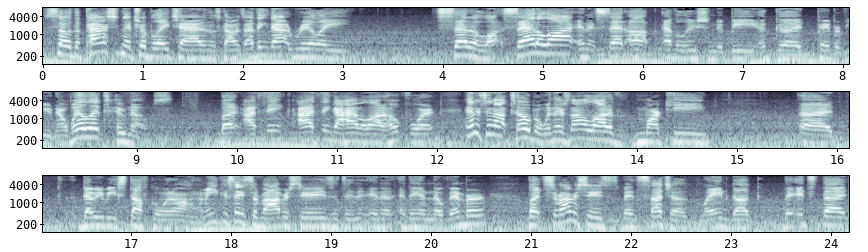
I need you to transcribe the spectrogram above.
So the passion that Triple H had in those comments, I think that really said a lot, said a lot, and it set up Evolution to be a good pay per view. Now, will it? Who knows? But I think I think I have a lot of hope for it, and it's in October when there's not a lot of marquee uh, WB stuff going on. I mean, you can say Survivor Series at the, in, at the end of November, but Survivor Series has been such a lame duck. It's the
